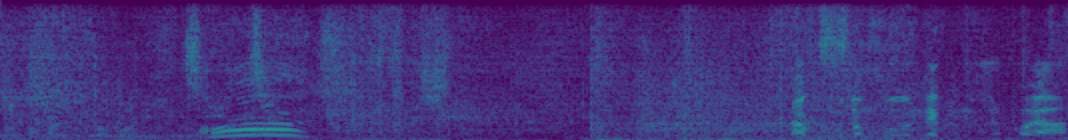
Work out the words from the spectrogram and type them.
과감하게 써버리고. 아, 나 궁성 부는데 궁 쓸 거야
